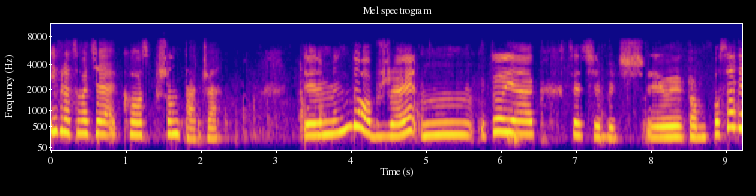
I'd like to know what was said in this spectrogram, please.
i pracować jako sprzątacze. Dobrze. Ym, To jak chcecie być y, w posadę,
